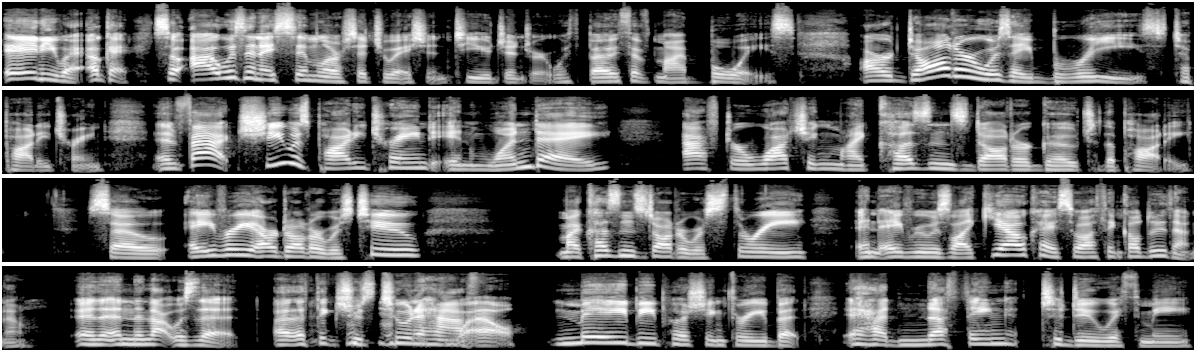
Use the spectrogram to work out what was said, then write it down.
anyway, okay. So I was in a similar situation to you, Ginger, with both of my boys. Our daughter was a breeze to potty train. In fact, she was potty trained in one day after watching my cousin's daughter go to the potty. So Avery, our daughter, was two. My cousin's daughter was three, and Avery was like, "Yeah, okay, so I think I'll do that now." And and then that was it. I think she was two and a half, Wow. maybe pushing three, but it had nothing to do with me.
